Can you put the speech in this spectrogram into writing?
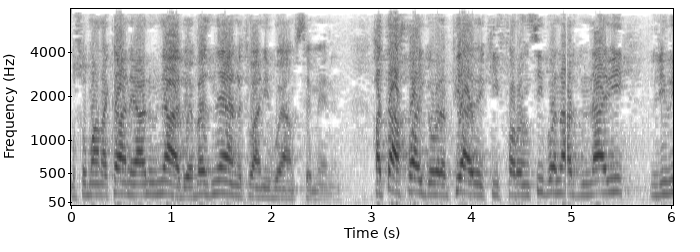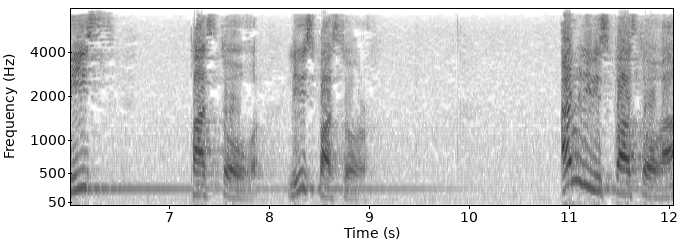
مسلمانەکانیان و نابێ بەس نیان نتوانی بۆیان بسەمێنن هەتا خی گەورە پیاوێکی فەڕەنسی بۆ نردن ناوی لیویس پاستۆغ. لیویس پاستۆر ئەم لیویس پاستۆغا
